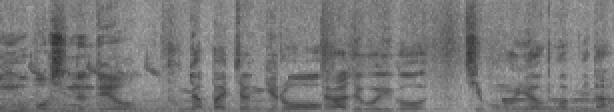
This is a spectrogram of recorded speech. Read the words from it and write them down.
너무 멋있는데요? 풍력 발전기로 해가지고 이거 지붕을 연 겁니다.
